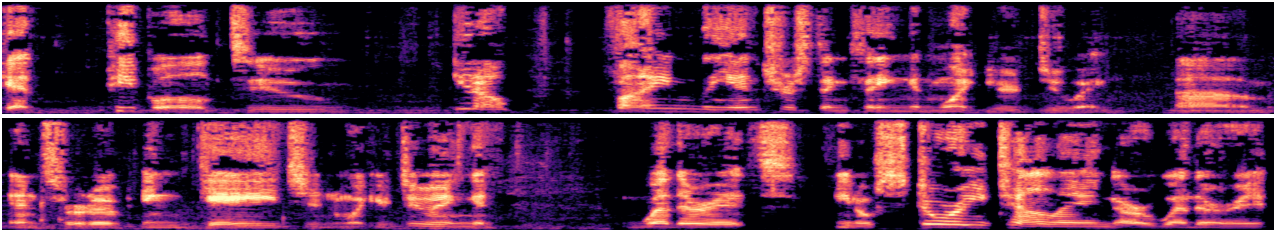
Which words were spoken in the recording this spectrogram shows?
get people to, you know, find the interesting thing in what you're doing, um, and sort of engage in what you're doing, and whether it's you know storytelling or whether it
